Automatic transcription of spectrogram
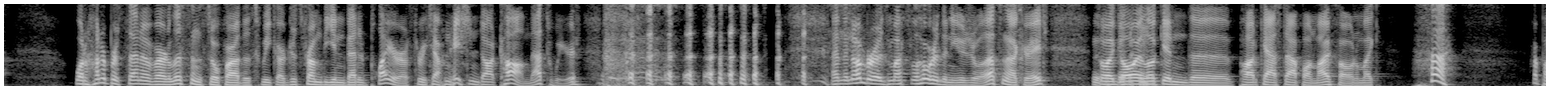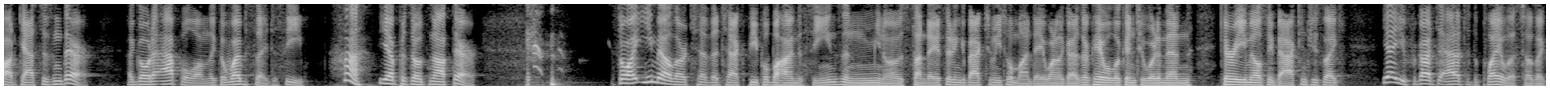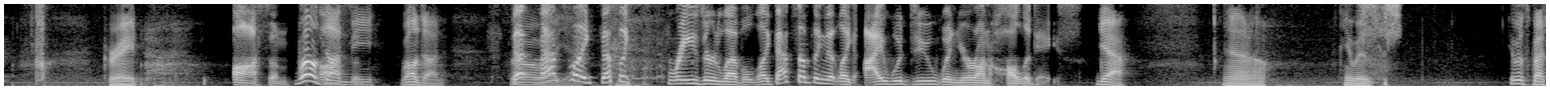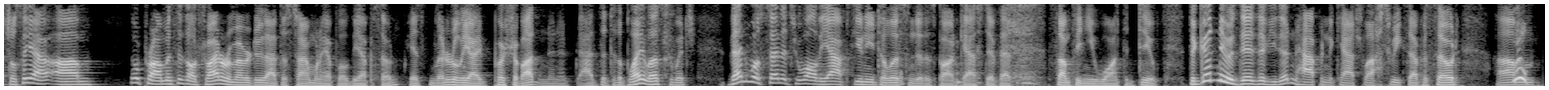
100% of our listens so far this week are just from the embedded player of 3downnation.com. That's weird. and the number is much lower than usual. That's not great. So I go, I look in the podcast app on my phone. I'm like, huh, our podcast isn't there. I go to Apple on like the website to see, huh, the episode's not there. So I emailed our to the tech people behind the scenes, and you know it was Sunday, so they didn't get back to me till Monday. One of the guys, okay, we'll look into it, and then Carrie emails me back, and she's like, "Yeah, you forgot to add it to the playlist." I was like, "Great, awesome, well done, awesome. me, well done." So, that that's uh, yeah. like that's like Fraser level. Like that's something that like I would do when you're on holidays. Yeah, yeah, it was it was special. So yeah, um, no promises. I'll try to remember to do that this time when I upload the episode. It's literally I push a button and it adds it to the playlist, which then will send it to all the apps you need to listen to this podcast if that's something you want to do. The good news is, if you didn't happen to catch last week's episode, um,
